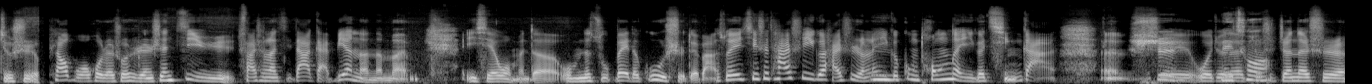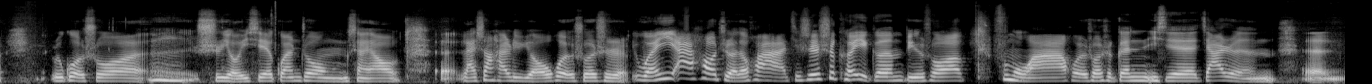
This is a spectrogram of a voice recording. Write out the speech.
就是漂泊，或者说是人生际遇发生了极大改变的那么一些我们的我们的祖辈的故事，对吧？所以其实它是一个还是人类一个共通的一个情感，嗯，是，我觉得就是真的是，如果说嗯是有一些观众想要呃来上海旅游，或者说是文艺爱好者的话，其实是可以跟比如说父母啊，或者说是跟一些家人嗯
